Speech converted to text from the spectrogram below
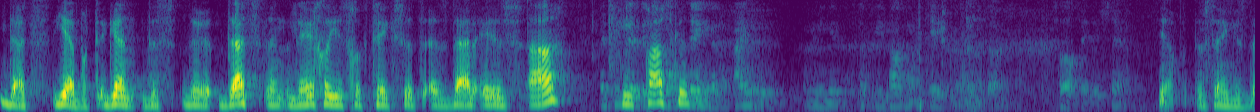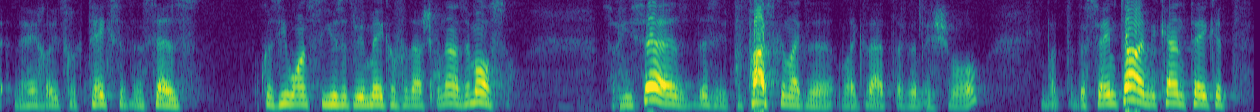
That's yeah, but again, this the that's and the Heichel Yitzchok takes it as that is ah. Uh, he passes. Saying I mean, it's specifically talking about case, right? So, yeah, what they're saying is that the Heichel Yitzchak takes it and says, because he wants to use it to be maker for the Ashkenazim also. So he says, this is paskin like the like that, like the Bishmol, but at the same time you can't take it.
